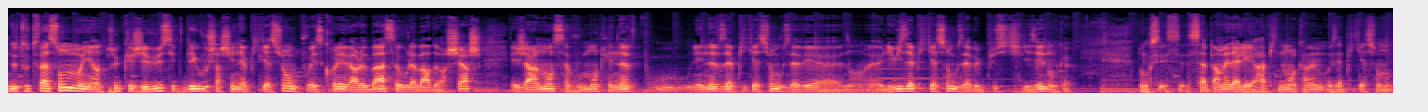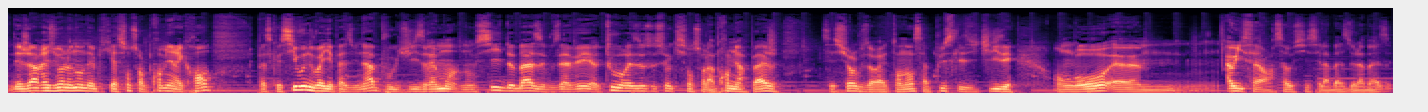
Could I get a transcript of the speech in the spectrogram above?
De toute façon, moi, il y a un truc que j'ai vu, c'est que dès que vous cherchez une application, vous pouvez scroller vers le bas, ça ouvre la barre de recherche, et généralement, ça vous montre les 9 ou les 9 applications que vous avez, euh, non, les 8 applications que vous avez le plus utilisées, donc, euh, donc ça permet d'aller rapidement quand même aux applications. Déjà, réduire le nombre d'applications sur le premier écran, parce que si vous ne voyez pas une app, vous l'utiliserez moins. Donc, si de base, vous avez tous vos réseaux sociaux qui sont sur la première page, c'est sûr que vous aurez tendance à plus les utiliser. En gros, euh... ah oui, ça, ça aussi c'est la base de la base.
